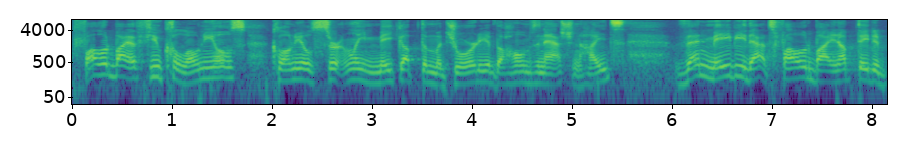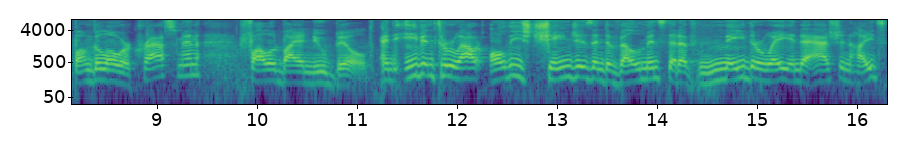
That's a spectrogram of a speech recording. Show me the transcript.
followed by a few colonials. Colonials certainly make up the majority of the homes in Ashton Heights. Then maybe that's followed by an updated bungalow or craftsman, followed by a new build. And even throughout all these changes and developments that have made their way into Ashton Heights,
